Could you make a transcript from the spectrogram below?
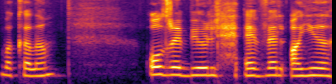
bakalım. Ol Rebül evvel ayı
